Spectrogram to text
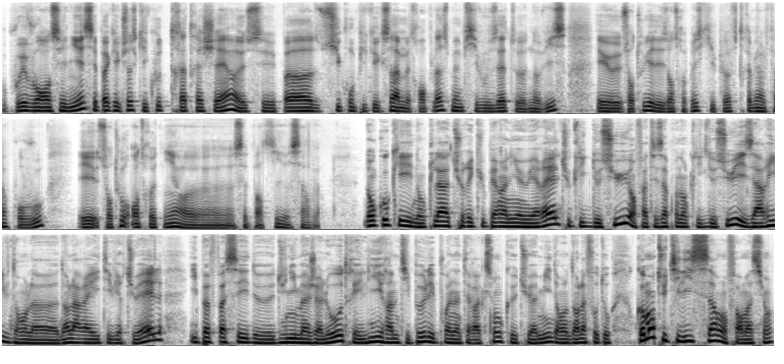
vous pouvez vous renseigner. C'est pas quelque chose qui coûte très très cher. et C'est pas si compliqué que ça à mettre en place même si vous êtes euh, novice. Et euh, surtout il y a des entreprises qui peuvent très bien le faire pour vous. Et surtout entretenir euh, cette partie serveur. Donc ok, donc là tu récupères un lien URL, tu cliques dessus, enfin tes apprenants cliquent dessus, et ils arrivent dans la, dans la réalité virtuelle, ils peuvent passer d'une image à l'autre et lire un petit peu les points d'interaction que tu as mis dans, dans la photo. Comment tu utilises ça en formation?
